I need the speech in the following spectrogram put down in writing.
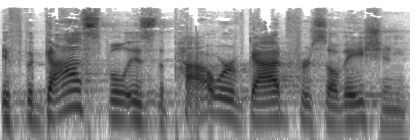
If the gospel is the power of God for salvation,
